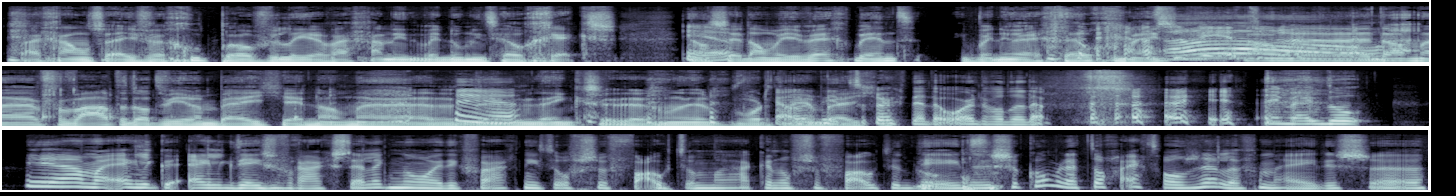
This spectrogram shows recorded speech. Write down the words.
wij gaan ons even goed profileren, wij, gaan niet, wij doen iets heel geks. En als jij dan weer weg bent, ik ben nu echt heel gemeen. Dan, uh, dan uh, verwatert dat weer een beetje. En dan uh, ja. denken ze, dan wordt het weer een beetje. terug naar de orde van de dag. ja. Nee, maar ik bedoel. Ja, maar eigenlijk, eigenlijk deze vraag stel ik nooit. Ik vraag niet of ze fouten maken of ze fouten delen. Dus ze komen daar toch echt wel zelf mee. Dus, en,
